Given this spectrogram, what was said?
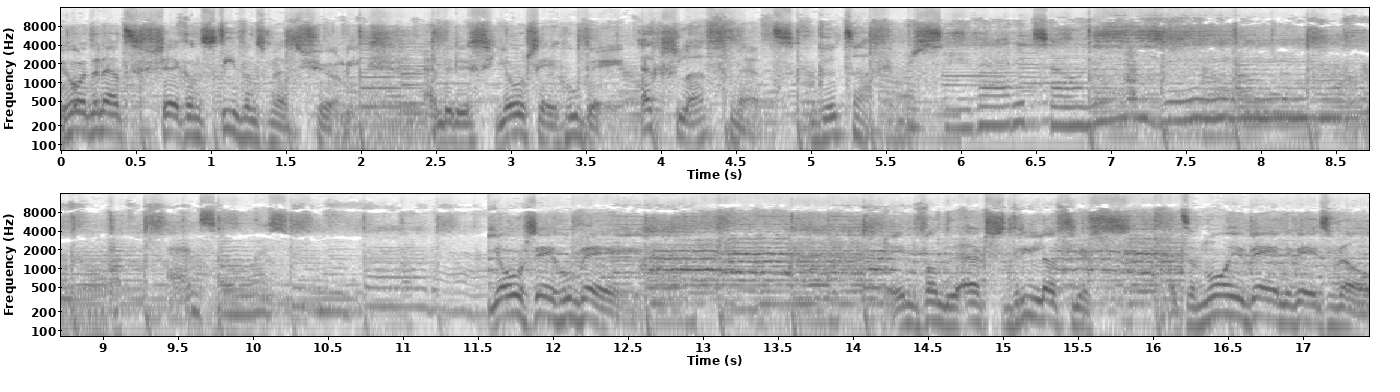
U hoorde net Shaken Stevens met Shirley. En dit is Jose Hoebe, ex-love met Good Times. Jose Hoebe. Een van de ex-drielufjes. Met een mooie benen, weet wel.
